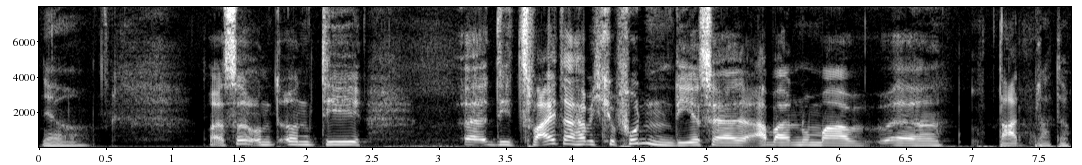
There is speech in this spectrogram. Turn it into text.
ja. Weißt du? Und, und die, äh, die zweite habe ich gefunden, die ist ja aber nun mal, äh, Datenplatte.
